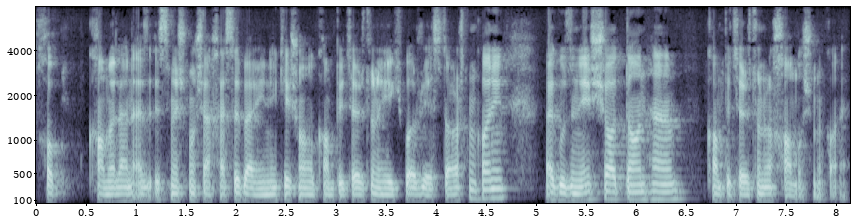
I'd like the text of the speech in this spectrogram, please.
خب کاملا از اسمش مشخصه برای اینه که شما کامپیوترتون رو یک بار restart می‌کنین و گزینه Shut Down هم کامپیوترتون رو خاموش می‌کنه.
